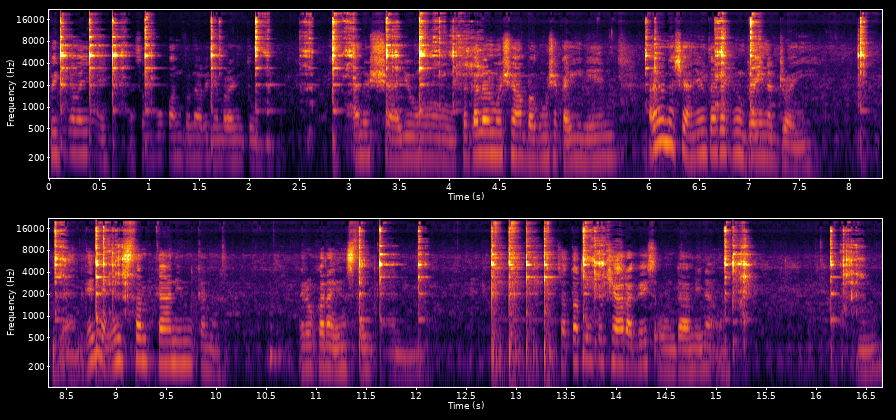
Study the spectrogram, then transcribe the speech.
pwede naman yan eh. Nasubukan ko na rin yung maraming tubig. Ano siya, yung tagalan mo siya bago mo siya kainin. Ano na siya, yung talagang dry na dry. Yan, ganyan, instant kanin ka na. Meron ka ng instant kanin. Sa tatlong kutsara guys, oh, ang dami na oh. Hmm.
